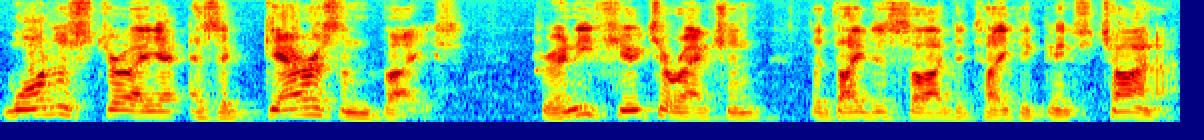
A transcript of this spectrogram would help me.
want Australia as a garrison base for any future action that they decide to take against China.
